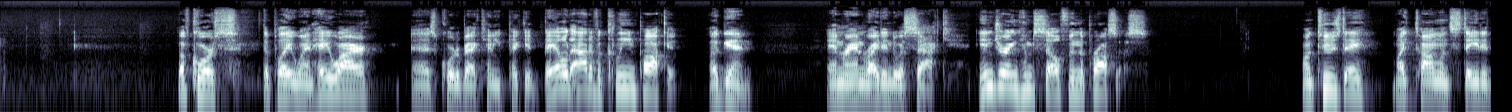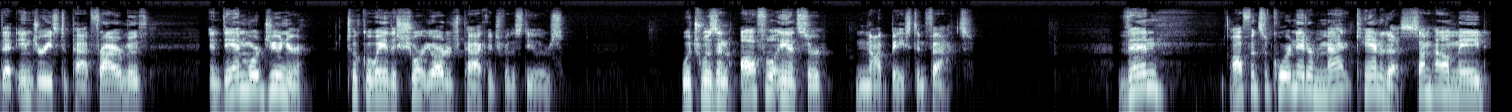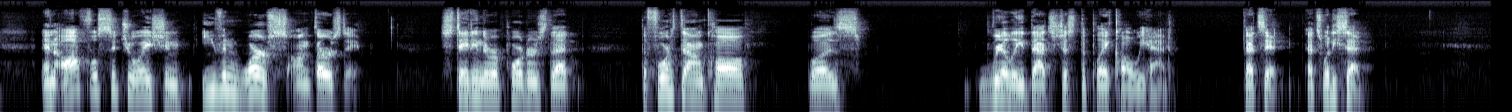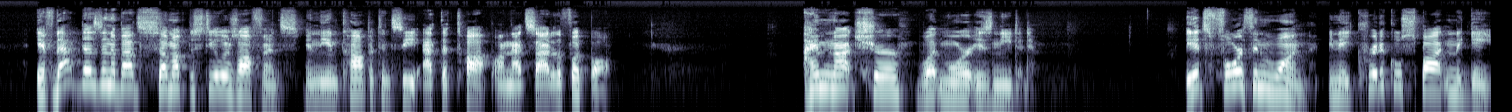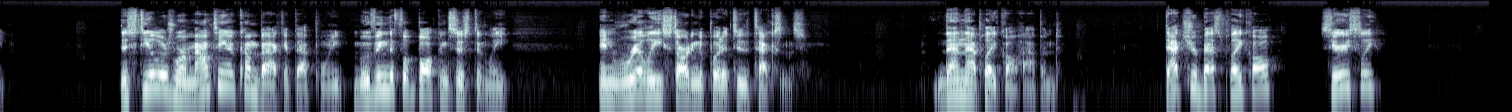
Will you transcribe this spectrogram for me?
Of course, the play went haywire as quarterback Kenny Pickett bailed out of a clean pocket again and ran right into a sack, injuring himself in the process. On Tuesday, Mike Tomlin stated that injuries to Pat Freiermuth and Dan Moore Jr took away the short yardage package for the Steelers, which was an awful answer not based in facts. Then, offensive coordinator Matt Canada somehow made an awful situation even worse on Thursday, stating to reporters that the fourth down call was really that's just the play call we had. That's it. That's what he said. If that doesn't about sum up the Steelers' offense and the incompetency at the top on that side of the football, I'm not sure what more is needed. It's fourth and one in a critical spot in the game. The Steelers were mounting a comeback at that point, moving the football consistently, and really starting to put it to the Texans. Then that play call happened. That's your best play call? Seriously?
